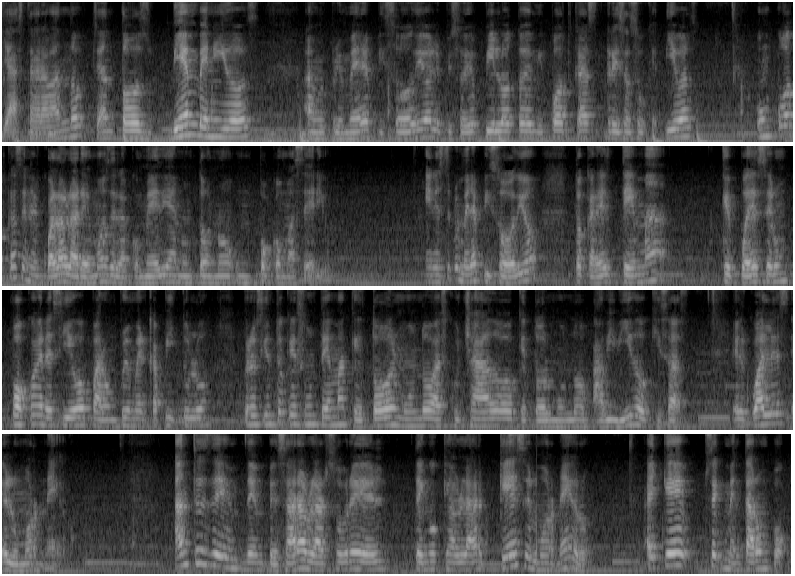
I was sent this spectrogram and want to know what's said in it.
ya está grabando. Sean todos bienvenidos a mi primer episodio, el episodio piloto de mi podcast Risas Subjetivas. Un podcast en el cual hablaremos de la comedia en un tono un poco más serio. En este primer episodio tocaré el tema que puede ser un poco agresivo para un primer capítulo, pero siento que es un tema que todo el mundo ha escuchado, que todo el mundo ha vivido quizás, el cual es el humor negro. Antes de, de empezar a hablar sobre él, tengo que hablar qué es el humor negro hay que segmentar un poco.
